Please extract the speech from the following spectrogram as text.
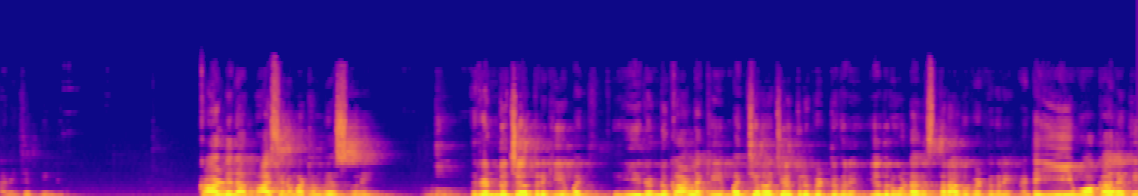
అని చెప్పింది. కాళ్ళు ఇలా బాసిన మఠం వేసుకుని రెండు చేతులకి మధ్య ఈ రెండు కాళ్ళకి మధ్యలో చేతులు పెట్టుకుని ఎదురుగుండా విస్తరాకు పెట్టుకుని అంటే ఈ మోకాలకి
